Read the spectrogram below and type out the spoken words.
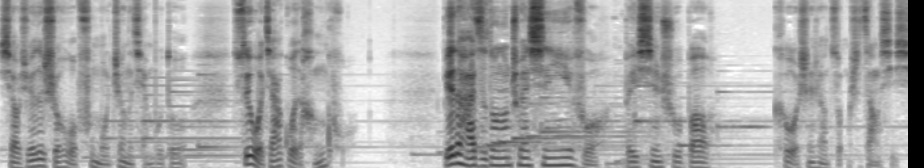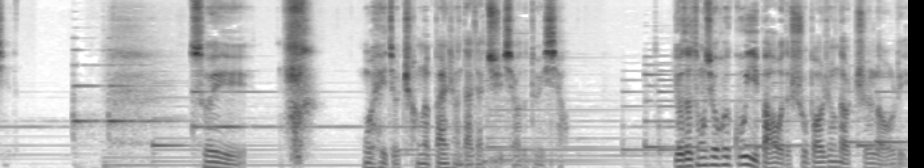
小学的时候，我父母挣的钱不多，所以我家过得很苦。别的孩子都能穿新衣服、背新书包，可我身上总是脏兮兮的，所以我也就成了班上大家取笑的对象。有的同学会故意把我的书包扔到纸篓里，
